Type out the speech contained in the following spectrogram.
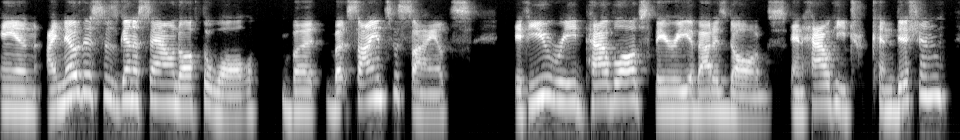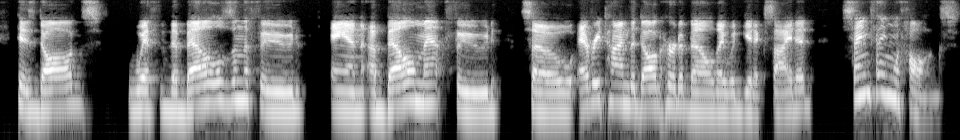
And I know this is going to sound off the wall, but but science is science if you read Pavlov's theory about his dogs and how he tr- conditioned his dogs with the bells and the food, and a bell meant food. So every time the dog heard a bell, they would get excited. Same thing with hogs.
